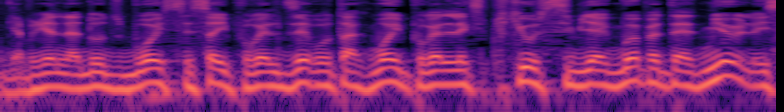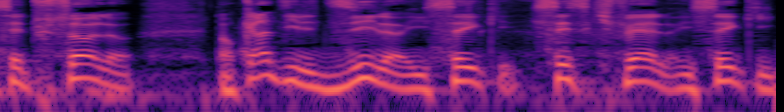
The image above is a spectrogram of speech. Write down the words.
Gabriel Nadeau-Dubois, c'est ça, il pourrait le dire autant que moi, il pourrait l'expliquer aussi bien que moi, peut-être mieux. Là, il sait tout ça. Là. Donc, quand il dit, là, il sait, qu'il- il sait ce qu'il fait, là, il sait qu'il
